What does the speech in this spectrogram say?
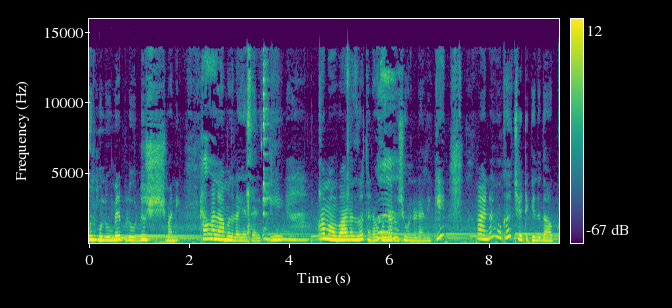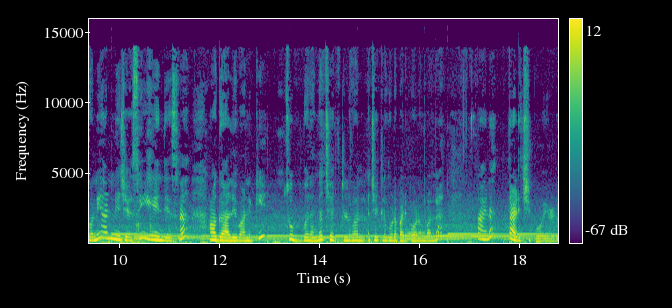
గురుములు మెరుపులు డుష్మని అలా మొదలయ్యేసరికి ఆ వానలో తడవకుండా ఋషి ఉండడానికి ఆయన ఒక చెట్టు కింద దాక్కొని అన్నీ చేసి ఏం చేసినా ఆ గాలివానికి శుభ్రంగా చెట్లు చెట్లు కూడా పడిపోవడం వల్ల ఆయన తడిచిపోయాడు.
